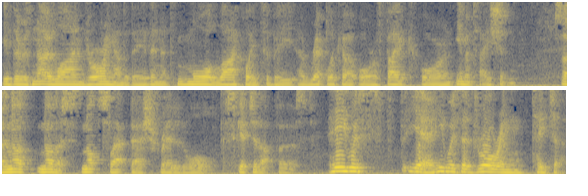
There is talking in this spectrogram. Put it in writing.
if there is no line drawing under there, then it's more likely to be a replica or a fake or an imitation. So, not not a not slapdash Fred at all. Sketch it up first. He was, yeah, he was a drawing teacher,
